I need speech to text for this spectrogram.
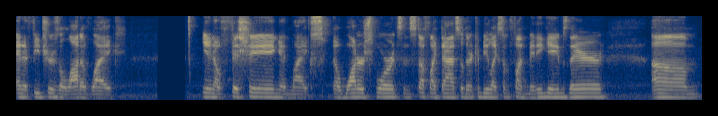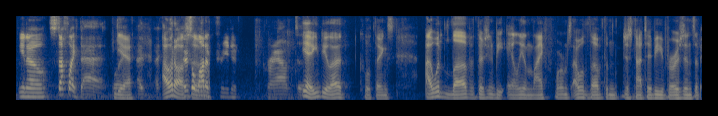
and it features a lot of like you know fishing and like uh, water sports and stuff like that so there could be like some fun mini games there um you know stuff like that Like, Yeah. I, I would also. there's a lot of creative ground to, Yeah, you can do a lot of cool things. I would love if there's gonna be alien life forms. I would love them just not to be versions of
